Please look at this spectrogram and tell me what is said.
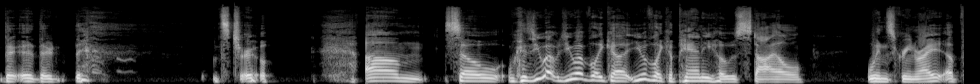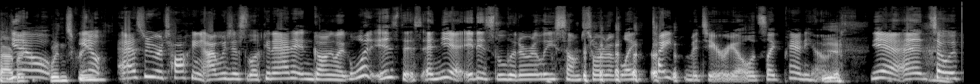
They're, they're, it's true. Um. So because you have you have like a you have like a pantyhose style windscreen, right? A fabric you know, windscreen. you know, as we were talking, I was just looking at it and going like, "What is this?" And yeah, it is literally some sort of like tight material. It's like pantyhose. Yeah. Yeah. and so if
